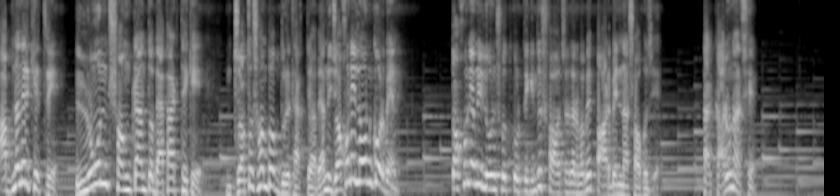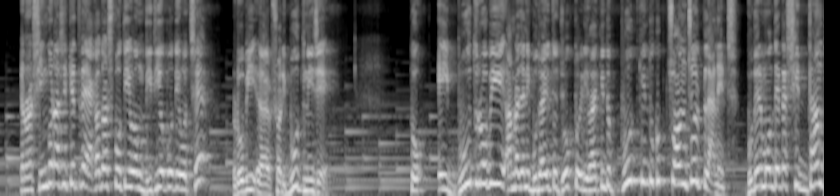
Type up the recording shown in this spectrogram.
আপনাদের ক্ষেত্রে লোন সংক্রান্ত ব্যাপার থেকে যত সম্ভব দূরে থাকতে হবে। আপনি যখনই লোন করবেন, তখনই আপনি লোন শোধ করতে কিন্তু সহজতরভাবে পারবেন না সহজে। তার কারণ আছে কেননা সিংহ রাশির ক্ষেত্রে একাদশ পতি এবং দ্বিতীয় পতি হচ্ছে রবি সরি বুধ নিজে। তো এই বুধ, রবি আমরা জানি বুধায়িত যোগ তৈরি হয়, কিন্তু বুধ কিন্তু খুব চঞ্চল প্ল্যানেট বুধের মধ্যে একটা সিদ্ধান্ত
